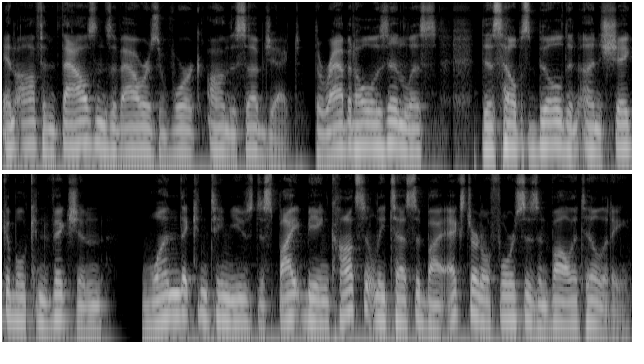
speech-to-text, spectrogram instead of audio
and often thousands of hours of work on the subject. The rabbit hole is endless. This helps build an unshakable conviction, one that continues despite being constantly tested by external forces and volatility.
